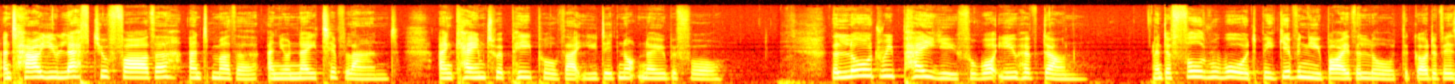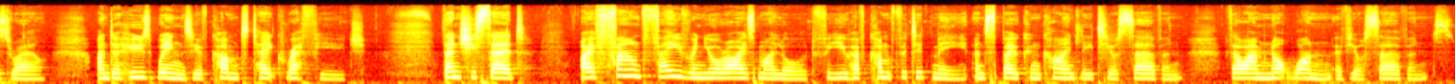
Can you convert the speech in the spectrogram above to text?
and how you left your father and mother and your native land and came to a people that you did not know before. The Lord repay you for what you have done, and a full reward be given you by the Lord, the God of Israel, under whose wings you have come to take refuge. Then she said, I have found favor in your eyes, my Lord, for you have comforted me and spoken kindly to your servant, though I am not one of your servants.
